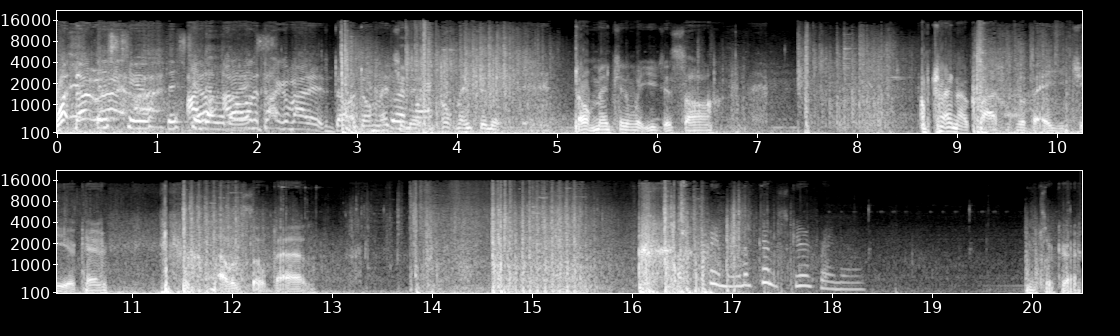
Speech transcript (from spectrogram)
What? No, There's two. There's two I don't, double I don't want doors. to talk about it. Don't don't mention more. it. Don't mention it. Don't mention what you just saw. I'm trying out classes with the AUG. Okay. that was so bad. Hey man, I'm kind of scared right now. It's okay.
